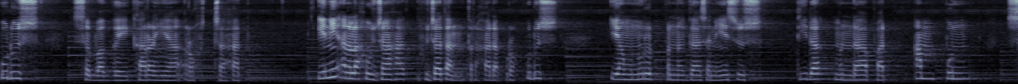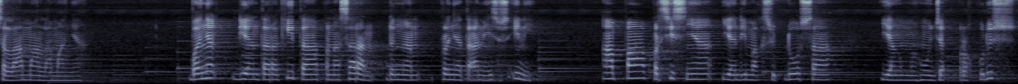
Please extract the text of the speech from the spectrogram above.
Kudus sebagai karya roh jahat. Ini adalah hujahat, hujatan terhadap Roh Kudus yang menurut penegasan Yesus tidak mendapat ampun selama-lamanya. Banyak di antara kita penasaran dengan pernyataan Yesus ini. Apa persisnya yang dimaksud dosa yang menghujat Roh Kudus?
